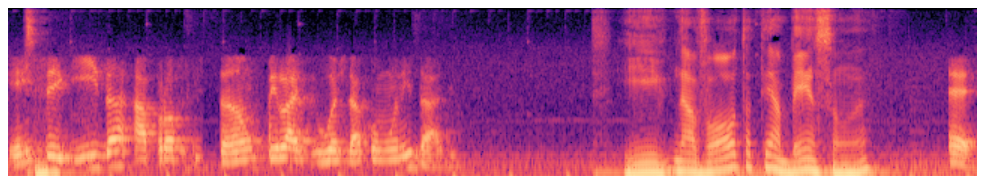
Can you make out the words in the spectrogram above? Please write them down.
Em Sim. seguida, a procissão pelas ruas da comunidade. E na volta tem a bênção, né? É,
